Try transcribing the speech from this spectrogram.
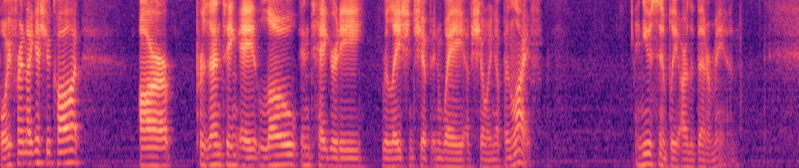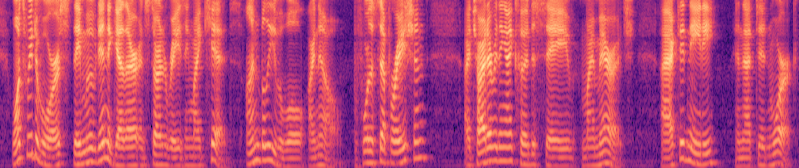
boyfriend, I guess you call it, are presenting a low integrity relationship and way of showing up in life. And you simply are the better man. Once we divorced, they moved in together and started raising my kids. Unbelievable, I know. Before the separation, I tried everything I could to save my marriage. I acted needy, and that didn't work.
